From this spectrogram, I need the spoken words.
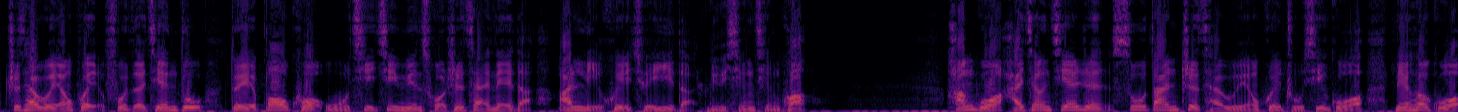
制裁委员会负责监督对包括武器禁运措施在内的安理会决议的履行情况。韩国还将兼任苏丹制裁委员会主席国、联合国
